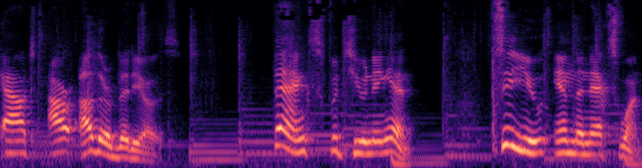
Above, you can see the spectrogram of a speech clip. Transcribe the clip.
out our other videos. Thanks for tuning in. See you in the next one.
